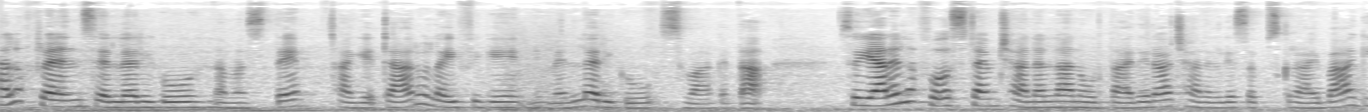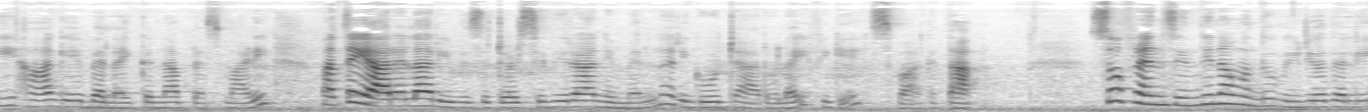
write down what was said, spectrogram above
ಹಲೋ ಫ್ರೆಂಡ್ಸ್ ಎಲ್ಲರಿಗೂ ನಮಸ್ತೆ. ಹಾಗೆ ಟ್ಯಾರೋ ಲೈಫಿಗೆ ನಿಮ್ಮೆಲ್ಲರಿಗೂ ಸ್ವಾಗತ. ಸೊ ಯಾರೆಲ್ಲ ಫಸ್ಟ್ ಟೈಮ್ ಚಾನಲ್ನ ನೋಡ್ತಾ ಇದ್ದೀರಾ ಚಾನಲ್ಗೆ ಸಬ್ಸ್ಕ್ರೈಬ್ ಆಗಿ ಹಾಗೆ ಬೆಲ್ಲೈಕನ್ನ ಪ್ರೆಸ್ ಮಾಡಿ. ಮತ್ತು ಯಾರೆಲ್ಲ ರಿವಿಸಿಟರ್ಸ್ ಇದ್ದೀರಾ, ನಿಮ್ಮೆಲ್ಲರಿಗೂ ಟ್ಯಾರೋ ಲೈಫಿಗೆ ಸ್ವಾಗತ. ಸೊ ಫ್ರೆಂಡ್ಸ್ ಇಂದಿನ ಒಂದು ವಿಡಿಯೋದಲ್ಲಿ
